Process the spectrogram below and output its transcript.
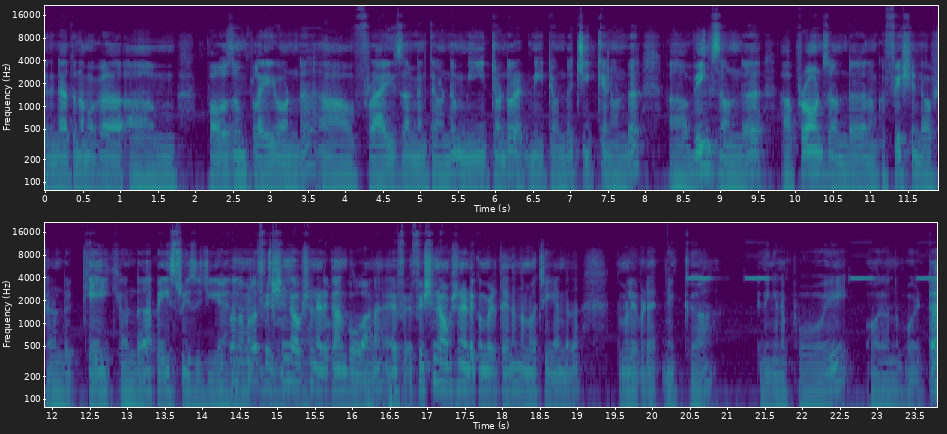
ഇതിന്റെ അകത്ത് നമുക്ക് പോസും പ്ലേയും ഉണ്ട്. ഫ്രൈസ് അങ്ങനത്തെ ഉണ്ട്. മീറ്റ് ഉണ്ട് റെഡ് മീറ്റ് ഉണ്ട് ചിക്കൻ ഉണ്ട് വിങ്സ് ഉണ്ട് പ്രോൺസ് ഉണ്ട് നമുക്ക് ഫിഷിന്റെ ഓപ്ഷൻ ഉണ്ട് കേക്ക് ഉണ്ട് പേസ്ട്രീസ് ചെയ്യാൻ ഇപ്പോൾ നമ്മൾ ഫിഷിന്റെ ഓപ്ഷൻ എടുക്കാൻ പോവുകയാണ് ഫിഷിന്റെ ഓപ്ഷൻ എടുക്കുമ്പോഴത്തേനും നമ്മൾ ചെയ്യേണ്ടത് നമ്മളിവിടെ നിൽക്കുക ഇതിങ്ങനെ പോയി ഓരോന്ന് പോയിട്ട്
